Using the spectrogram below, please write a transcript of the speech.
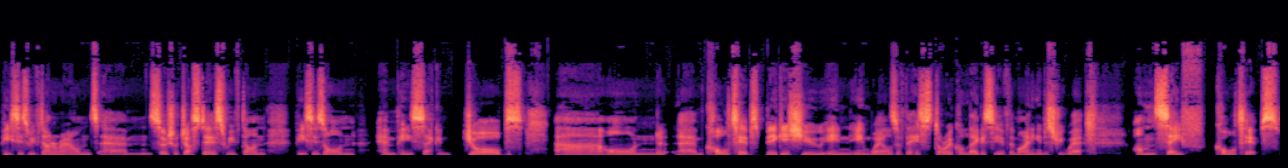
pieces we've done around um, social justice. We've done pieces on MPs' second jobs, uh, on um, coal tips, big issue in in Wales of the historical legacy of the mining industry, where unsafe coal tips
